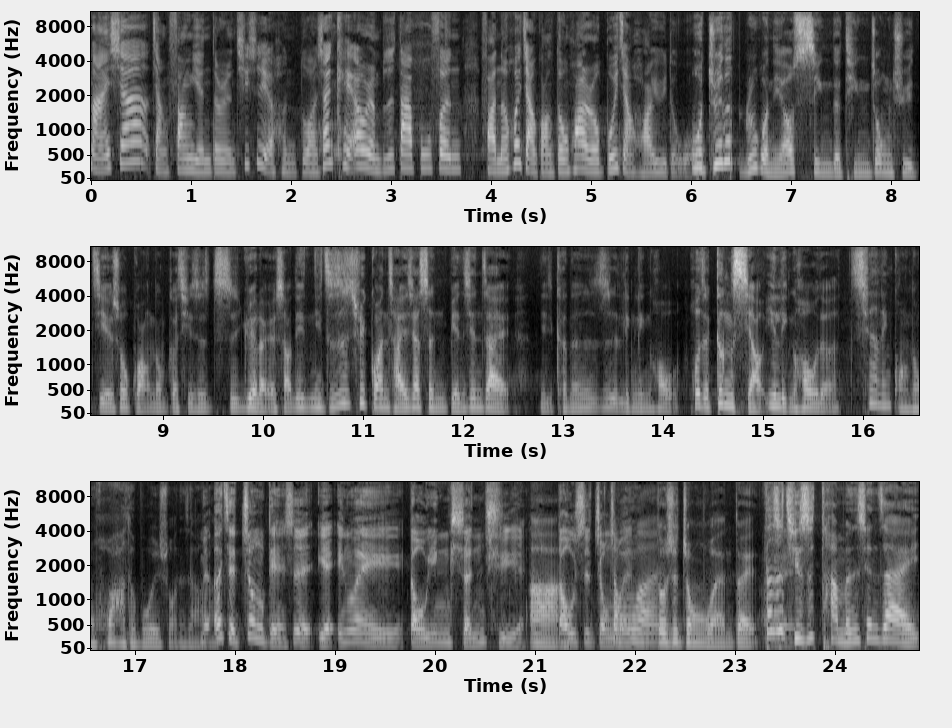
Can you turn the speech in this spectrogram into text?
马来西亚讲方言的人其实也很多、啊，像 KL 人不是大部分反而会讲广东话，然后不会讲华语的我。我觉得，如果你要新的听众去接受广东歌，其实是越来越少。你你只是去观察一下身边，现在你可能是零零后或者更小一零后的，现在连广东话都不会说，你知道吗？而且重点是，也因为抖音神曲啊都是中文，中文都是中文，对。但是其实他们现在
